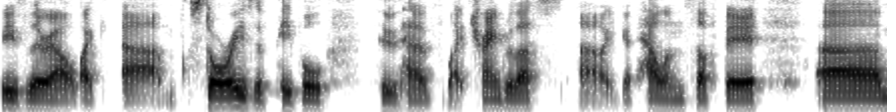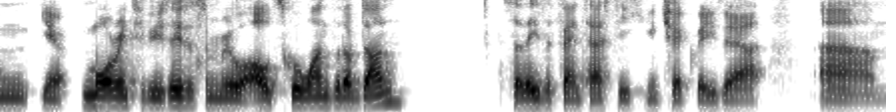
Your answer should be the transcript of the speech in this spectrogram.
These are our like um, stories of people who have like trained with us. Uh, you got Helen stuff there. Um, you know, more interviews. These are some real old school ones that I've done. So these are fantastic. You can check these out. Um,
